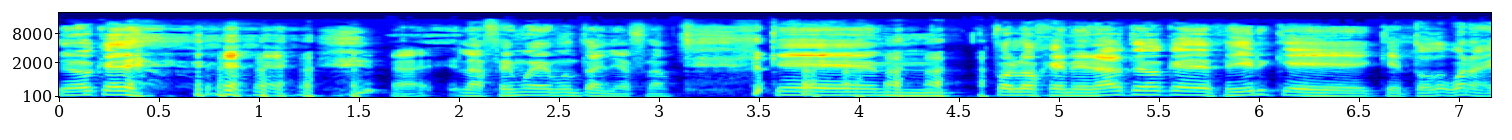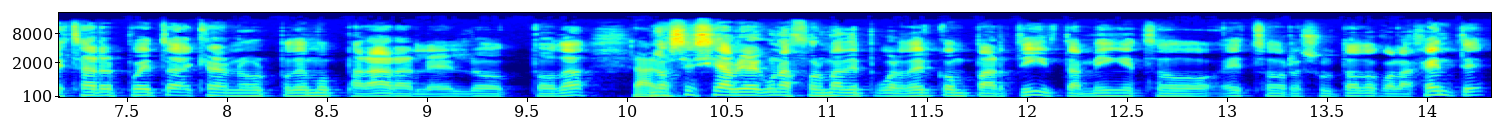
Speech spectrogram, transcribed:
Tengo que... la fe mueve montaña, Fran. Que mm, por lo general tengo que decir que, todo... Bueno, esta respuesta es que no podemos parar a leerlo toda. No sé si habría alguna forma de poder compartir también estos, estos resultados con la gente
